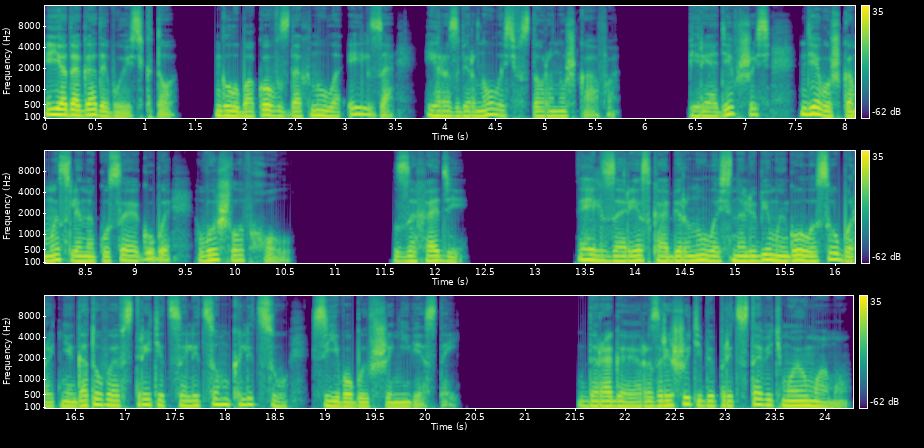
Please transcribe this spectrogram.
Я догадываюсь, кто. Глубоко вздохнула Эльза и развернулась в сторону шкафа. Переодевшись, девушка, мысленно кусая губы, вышла в холл. «Заходи». Эльза резко обернулась на любимый голос оборотня, готовая встретиться лицом к лицу с его бывшей невестой. «Дорогая, разреши тебе представить мою маму,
